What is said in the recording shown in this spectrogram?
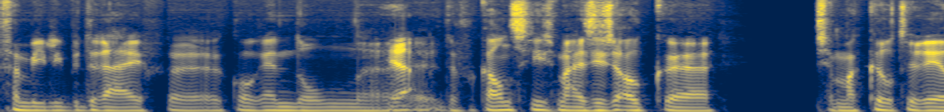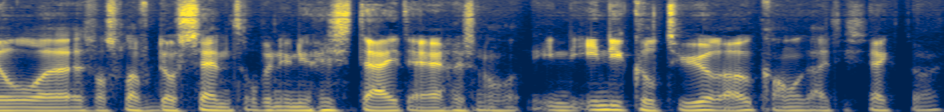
familiebedrijf Corendon, ja. de vakanties. Maar ze is ook zeg maar, cultureel, uh, zoals geloof ik docent op een universiteit ergens. Nog in, in die cultuur ook, allemaal uit die sector.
